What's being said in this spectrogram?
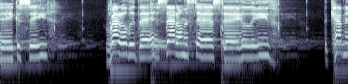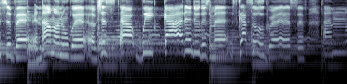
Take a seat right over there. Sat on the stairs, stay or leave. The cabinets are bare, and I'm unaware of just how we got into this mess. Got so aggressive. I know.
